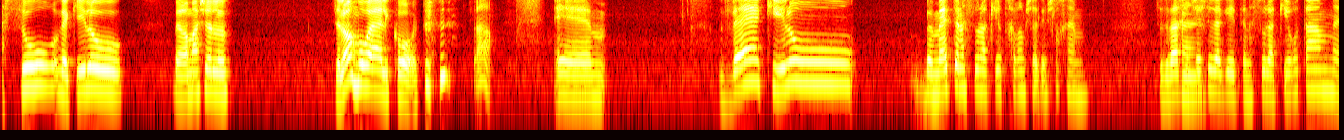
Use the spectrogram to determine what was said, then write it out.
אסור, וכאילו, ברמה של... זה לא אמור היה לקרות. בסדר. אמ, וכאילו, באמת תנסו להכיר את החברים של הילדים שלכם. זה הדבר היחיד כן. שיש לי להגיד, תנסו להכיר אותם, אה,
